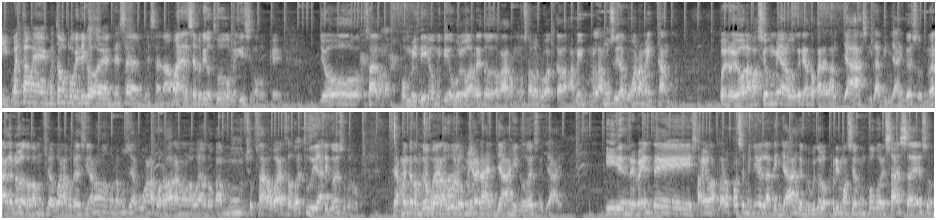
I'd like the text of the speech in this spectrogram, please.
Y cuéntame, cuéntame un poquitico de, de, ese- de esa etapa. Más ese periodo estuvo comiquísimo porque yo, ¿sabes? Como por mi tío, mi tío Julio Barreto, que tocaba con Gonzalo Rubalcaba, a mí la música cubana me encanta. Pero yo, la pasión mía, lo que quería tocar era el jazz y latin jazz y todo eso. No era que no iba a tocar música cubana, pero decía, no, con la música cubana por ahora no la voy a tocar mucho. O sea, la voy a, la voy a estudiar y todo eso, pero realmente cuando yo me gradué, lo mío era el jazz y todo eso, el jazz. Y de repente, ¿sabes? Otra vez los pases mi tío, el latin jazz, el grupito de los primos, hacíamos un poco de salsa de eso.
